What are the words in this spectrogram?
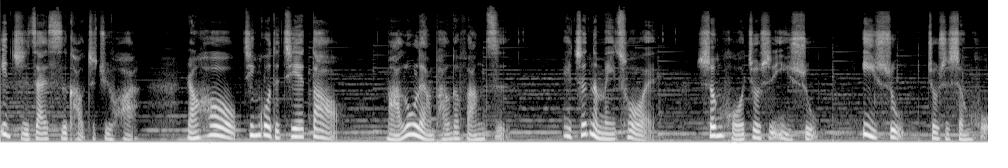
一直在思考这句话，然后经过的街道、马路两旁的房子，哎，真的没错哎。生活就是艺术，艺术就是生活，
